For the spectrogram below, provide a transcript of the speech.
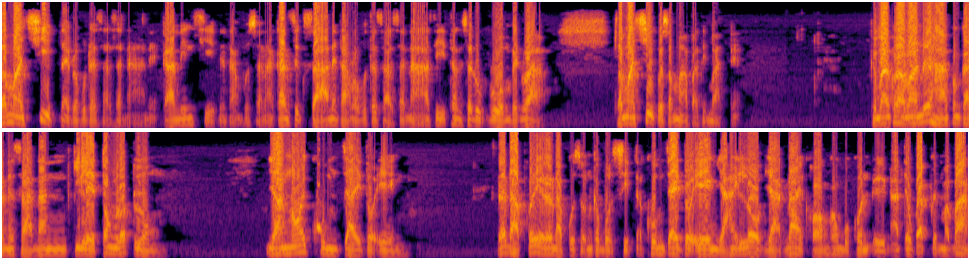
สมาชีพในพระพุทธศาสนาเนี่ย การเลี้ยงชีพในทางพุทธศาสนา การศึกษาในทางพระพุทธศาสนาที่ท่านสรุปรวมเป็นว่าสมาชีพกับสมาปฏิบัติเนี่ย คือหมายความว่าเนื้อหาของการศึกษานั้นกิเลสต้องลดลง อย่างน้อยคุมใจตัวเอง ระดับเขาเรียกระดับกุศลกบฏสิทธิ์คุมใจตัวเอง อย่าให้โลภอยากได้ของของบุคคลอื่น อาจจะแวบขึ้นมาบ้าง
